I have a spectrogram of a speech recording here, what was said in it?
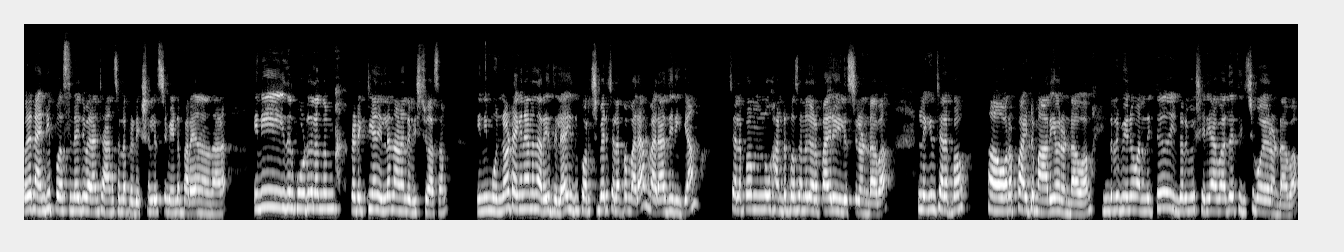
ഒരു നയന്റി പെർസെന്റേജ് വരാൻ ചാൻസ് ഉള്ള പ്രൊഡിക്ഷൻ ലിസ്റ്റ് വീണ്ടും പറയാനുള്ളതാണ് ഇനി ഇതിൽ കൂടുതലൊന്നും പ്രൊഡിക്ട് ചെയ്യാൻ ഇല്ലെന്നാണ് എന്റെ വിശ്വാസം. ഇനി മുന്നോട്ട് എങ്ങനെയാണെന്ന് അറിയത്തില്ല. ഇത് കുറച്ച് പേര് ചിലപ്പം വരാം വരാതിരിക്കാം. ചിലപ്പം ഹൺഡ്രഡ് പെർസെന്റേജ് ഉറപ്പായാലും ഈ ലിസ്റ്റിൽ ഉണ്ടാവാം. അല്ലെങ്കിൽ ചിലപ്പോൾ ഉറപ്പായിട്ട് മാറിയവരുണ്ടാവാം. ഇന്റർവ്യൂവിന് വന്നിട്ട് ഇന്റർവ്യൂ ശരിയാവാതെ തിരിച്ചു പോയവരുണ്ടാവാം.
